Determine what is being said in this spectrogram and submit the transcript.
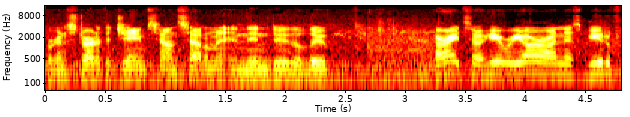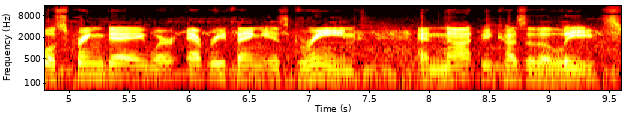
We're gonna start at the Jamestown Settlement and then do the loop. All right, so here we are on this beautiful spring day where everything is green and not because of the leaves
